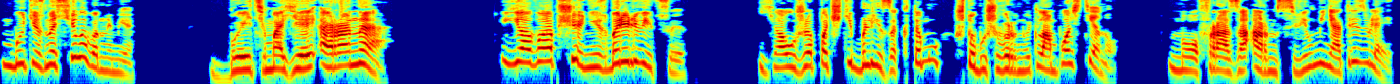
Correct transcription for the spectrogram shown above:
«Быть изнасилованными?» «Быть моей Аране!» «Я вообще не из барельвицы!» Я уже почти близок к тому, чтобы швырнуть лампу о стену. Но фраза «Армсвилл» меня отрезвляет.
